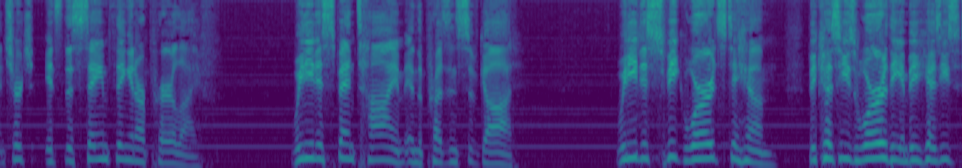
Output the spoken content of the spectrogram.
And, church, it's the same thing in our prayer life. We need to spend time in the presence of God. We need to speak words to Him because He's worthy and because He's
